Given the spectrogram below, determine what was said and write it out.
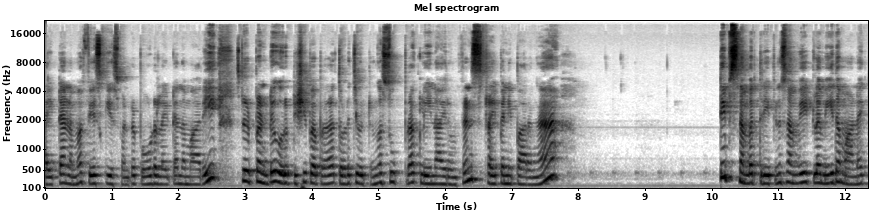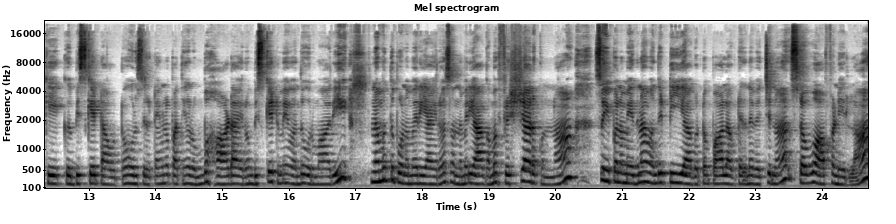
லைட்டாக நம்ம ஃபேஸ்க்கு யூஸ் பண்ணுற பவுடர் லைட்டாக இந்த மாதிரி ஸ்ப்ரிட் பண்ணிட்டு ஒரு டிஷ்யூ பேப்பரால் தொடச்சி விட்டுருங்க. சூப்பராக க்ளீன் ஆயிரும் ஃப்ரெண்ட்ஸ் ட்ரை பண்ணி பாருங்கள் டிப்ஸ் நம்பர் த்ரீ ஃப்ரெண்ட்ஸ் நம்ம வீட்டில் மீதமான கேக்கு பிஸ்கெட் ஆகட்டும். ஒரு சில டைமில் பார்த்தீங்கன்னா ரொம்ப ஹார்டாயிரும் பிஸ்கெட்டுமே வந்து ஒரு மாதிரி நமுத்து போன மாதிரி ஆயிரும். ஸோ அந்த மாதிரி ஆகாமல் ஃப்ரெஷ்ஷாக இருக்கும்னா ஸோ இப்போ நம்ம எதனா வந்து டீ ஆகட்டும் பால் ஆகட்டும் எதனா வச்சுன்னா ஸ்டவ் ஆஃப் பண்ணிடலாம்.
